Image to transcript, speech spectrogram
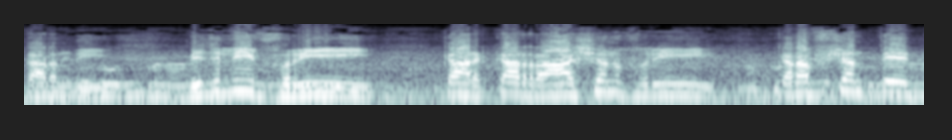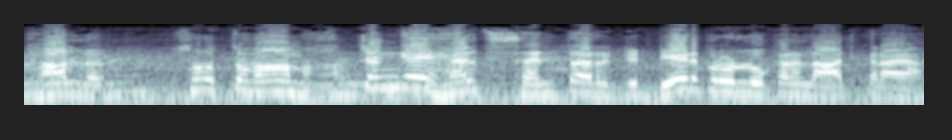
ਕਰਨ ਦੀ ਬਿਜਲੀ ਫ੍ਰੀ ਘਰ ਘਰ ਰਾਸ਼ਨ ਫ੍ਰੀ ਕਰਪਸ਼ਨ ਤੇ ਠੱਲ ਸੋ तमाम ਚੰਗੇ ਹੈਲਥ ਸੈਂਟਰ ਜੇ 1.5 ਕਰੋੜ ਲੋਕਾਂ ਨੇ ਇਲਾਜ ਕਰਾਇਆ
